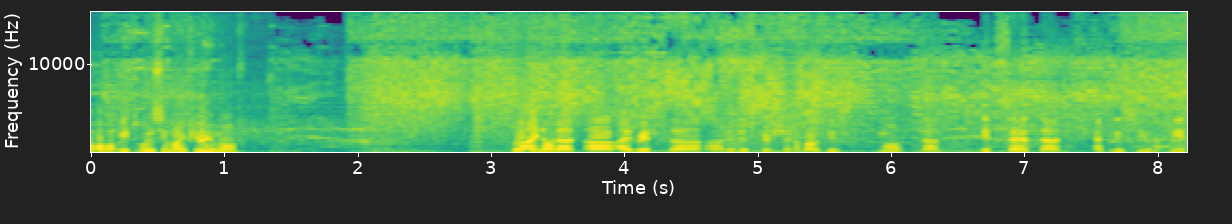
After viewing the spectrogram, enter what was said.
oh, oh, it's wasting my fury move. Well, I know that uh, I read the uh, the description about this move that it said that at least you need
